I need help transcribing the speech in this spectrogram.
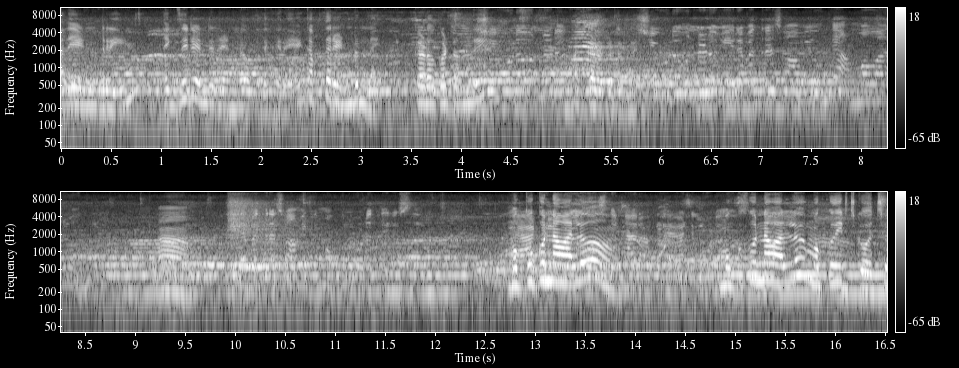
అదే ఎంట్రీ. ఎగ్జిట్ ఎంట్రీ రెండు ఒక దగ్గరే. కాకపోతే రెండు ఉన్నాయి. ఇక్కడ ఒకటి ఉంది. అక్కడ ఒకటి ఉంది. శివుడు ఉన్నాడు. వీరభద్ర స్వామి ఉంది. అమ్మవారు వీరభద్ర స్వామికి మొక్కులు కూడా తెలుస్తారు మొక్కుకున్న వాళ్ళు మొక్కుకున్న వాళ్ళు మొక్కు తీర్చుకోవచ్చు.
